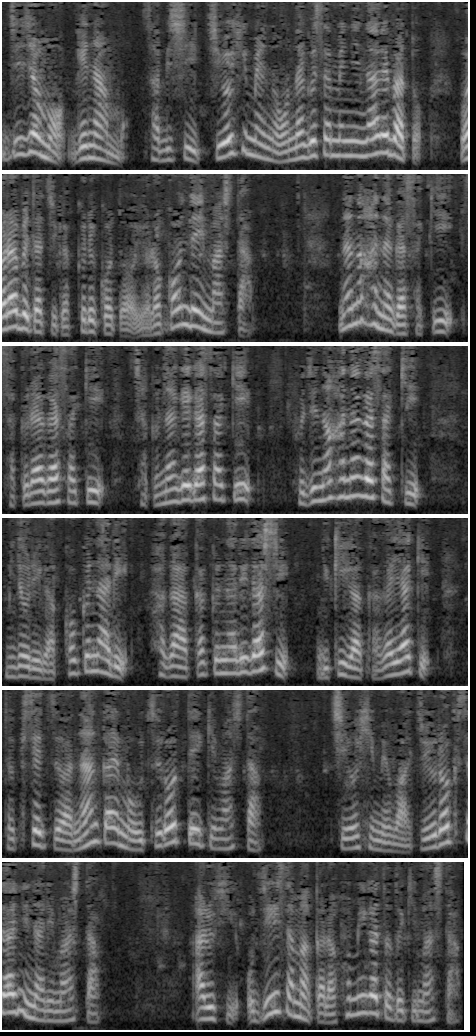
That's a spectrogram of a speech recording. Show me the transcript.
次女も下男も寂しい千代姫のお慰めになればと、わらべたちが来ることを喜んでいました。菜の花が咲き、桜が咲き、尺投げが咲き、藤の花が咲き、緑が濃くなり、葉が赤くなりだし、雪が輝き、と季節は何回も移ろっていきました。千代姫は16歳になりました。ある日、おじいさまから文が届きました。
